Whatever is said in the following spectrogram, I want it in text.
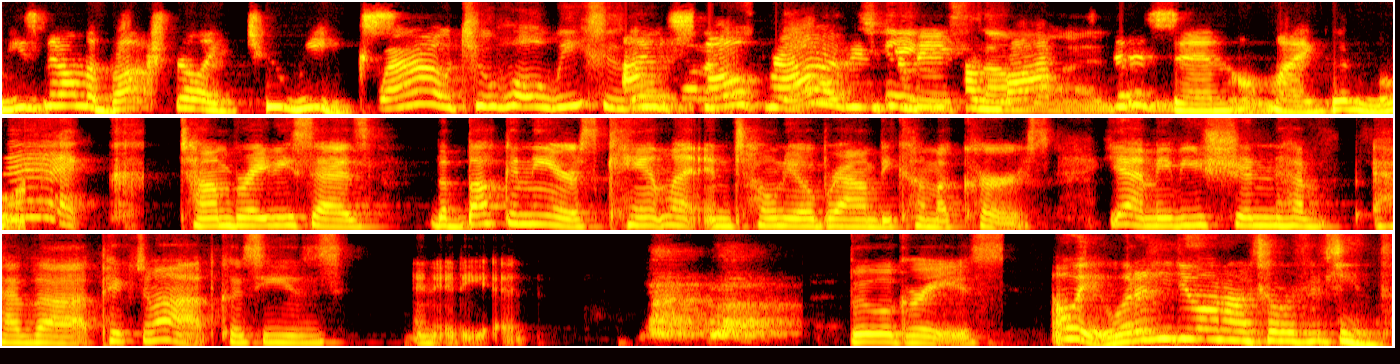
he's been on the Bucs for like two weeks. Wow, two whole weeks. I'm so proud of him for being a model citizen. Oh my good lord. Sick. Tom Brady says the Buccaneers can't let Antonio Brown become a curse. Yeah, maybe you shouldn't have have uh, picked him up because he's an idiot. Boo agrees. Oh wait, what did he do on October 15th?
